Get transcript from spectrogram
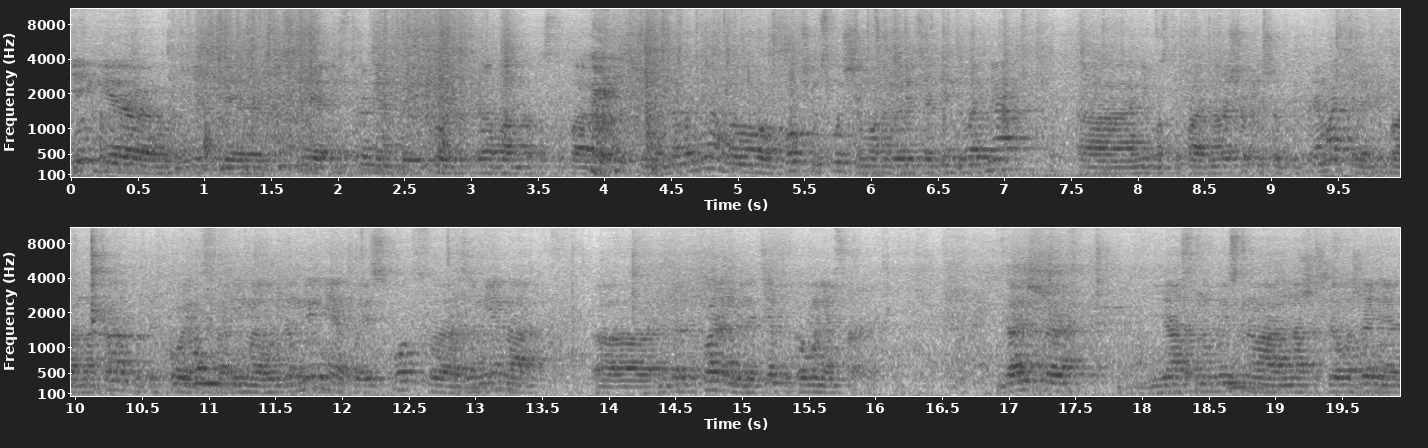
Деньги, если все инструменты из банка поступают в течение одного дня, но в общем случае можно говорить один-два дня, а, они поступают на расчетный счет предпринимателя, либо на карту приходит email уведомление, то есть вот э, замена э, интернет-кларинга для тех, у кого нет сайта. Дальше я остановлюсь на наших приложениях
